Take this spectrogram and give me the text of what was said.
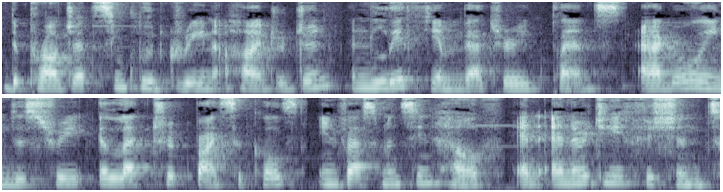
The projects include green hydrogen and lithium battery plants, agro industry, electric bicycles, investments in health, and energy efficient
